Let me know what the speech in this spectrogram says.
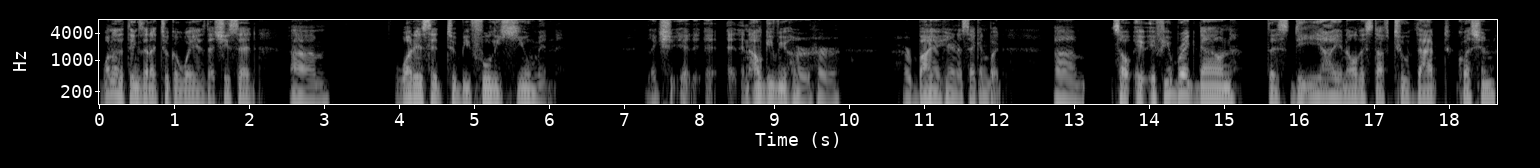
one of the things that I took away is that she said, um, "What is it to be fully human?" Like she, it, it, and I'll give you her her her bio here in a second, but um, so if, if you break down this DEI and all this stuff to that question,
